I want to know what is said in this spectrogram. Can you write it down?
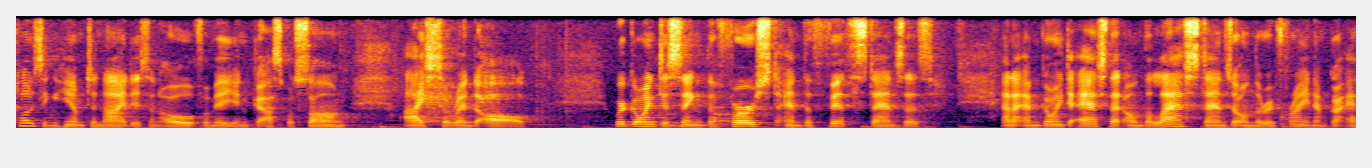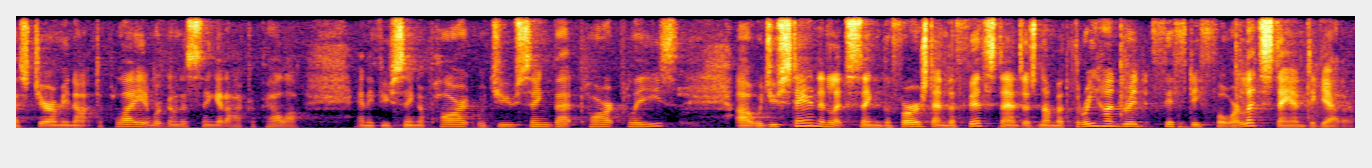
Closing hymn tonight is an old familiar gospel song, I Surrender All. We're going to sing the first and the fifth stanzas, and I am going to ask that on the last stanza, on the refrain, I'm going to ask Jeremy not to play, and we're going to sing it a cappella. And if you sing a part, would you sing that part, please? Uh, would you stand and let's sing the first and the fifth stanzas, number 354. Let's stand together.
